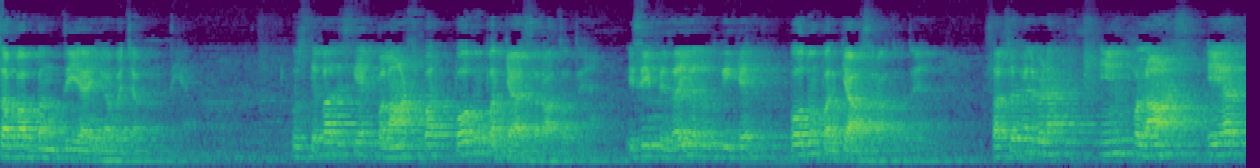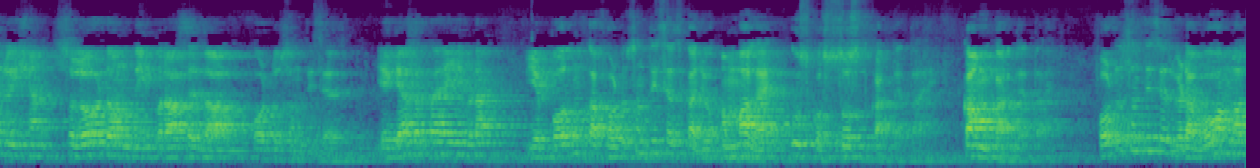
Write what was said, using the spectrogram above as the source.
सबब बनती है, या वजह बनती है। उसके बाद इसके प्लांट्स पर पौधों पर क्या असरात होते हैं? इसी फिजाई आलूदगी के पौधों पर क्या असरात होते हैं? सबसे पहले बेटा in plants air pollution slow down the process of photosynthesis ये क्या करता है ये बेटा? ये पौधों का फोटोसिंथेसिस का जो अमल है, उसको सुस्त कर देता है, कम कर देता है। फोटोसिंथेसिस बेटा वो अमल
